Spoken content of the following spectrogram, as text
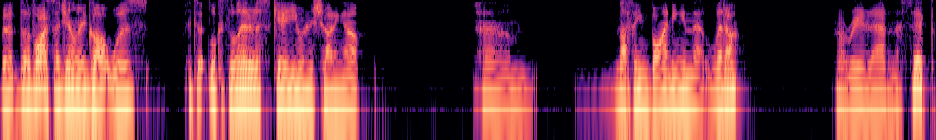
But the advice I generally got was, it's a, look, it's a letter to scare you into shutting up. Um, nothing binding in that letter. I'll read it out in a sec.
